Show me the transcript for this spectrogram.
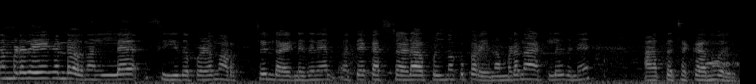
നമ്മുടെ ദേ കണ്ടോ നല്ല സീതപ്പഴം നിറച്ചുണ്ടായിട്ടുണ്ട്. ഇതിനെ മറ്റേ കസ്റ്റാർഡ് ആപ്പിൾ എന്നൊക്കെ പറയും. നമ്മുടെ നാട്ടിൽ ഇതിന് ആത്തച്ചക്ക എന്ന് പറയും.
